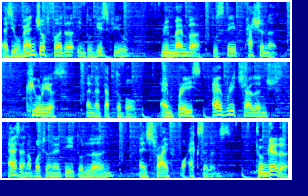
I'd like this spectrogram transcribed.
As you venture further into this field, remember to stay passionate, curious, and adaptable. Embrace every challenge as an opportunity to learn and strive for excellence. Together,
